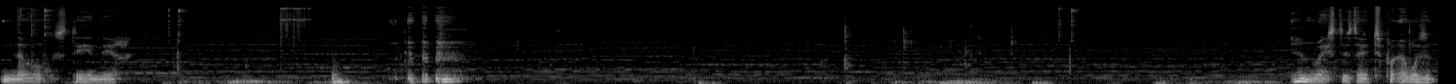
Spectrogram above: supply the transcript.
No, stay in there. And rest is down to point. I wasn't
